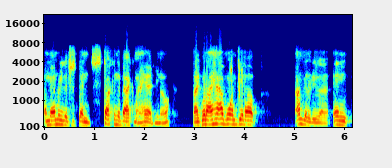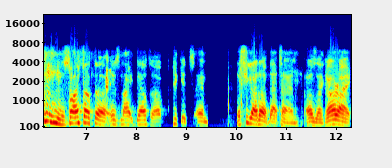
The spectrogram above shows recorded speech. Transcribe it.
a memory that's just been stuck in the back of my head. You know, like when I have one get up, I'm gonna do that, and so I felt the his night delta of pickets, and when she got up that time, I was like, all right,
